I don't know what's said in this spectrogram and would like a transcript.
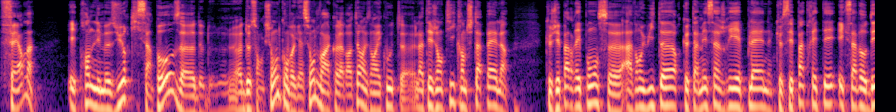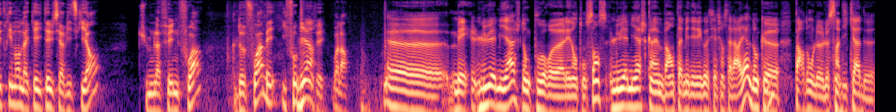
ferme et prendre les mesures qui s'imposent de, de, sanctions, de convocation devant un collaborateur en disant écoute, là t'es gentil, quand je t'appelle, que j'ai pas de réponse euh, avant 8 heures, que ta messagerie est pleine, que c'est pas traité et que ça va au détriment de la qualité du service client, tu me l'as fait une fois, deux fois, mais il faut bien. Voilà. Euh, mais l'UMIH, donc pour euh, aller dans ton sens, l'UMIH quand même va entamer des négociations salariales. Donc, mmh. pardon, le, le, syndicat de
